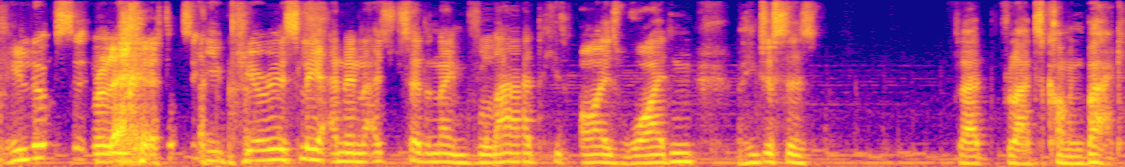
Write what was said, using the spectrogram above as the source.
he looks at, he looks at you curiously, and then as you said the name Vlad, his eyes widen, and he just says, "Vlad, Vlad's coming back."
